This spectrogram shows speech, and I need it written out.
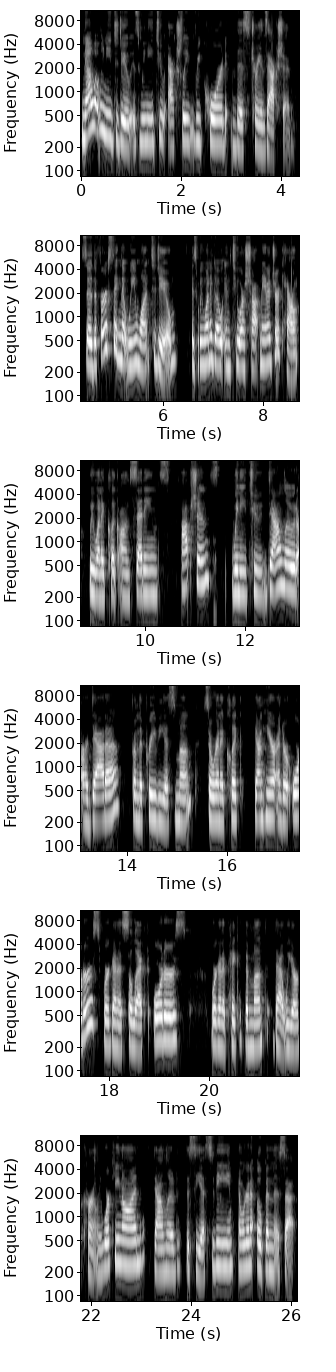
Now what we need to do is we need to actually record this transaction. So the first thing that we want to do is we want to go into our Shop Manager account. We want to click on Settings, Options, we need to download our data from the previous month. So we're going to click down here under orders. We're going to select orders. We're going to pick the month that we are currently working on, download the CSV, and we're going to open this up.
